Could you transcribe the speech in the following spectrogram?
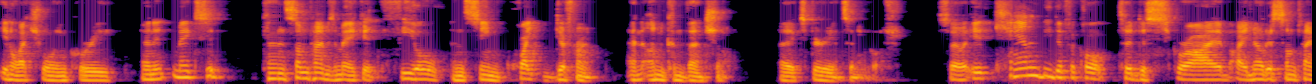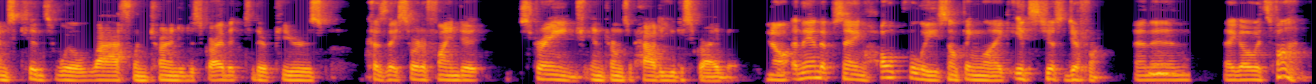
intellectual inquiry and it makes it can sometimes make it feel and seem quite different and unconventional uh, experience in English. So it can be difficult to describe. I notice sometimes kids will laugh when trying to describe it to their peers because they sort of find it strange in terms of how do you describe it, you know, and they end up saying hopefully something like it's just different. And mm-hmm. then they go, it's fun,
